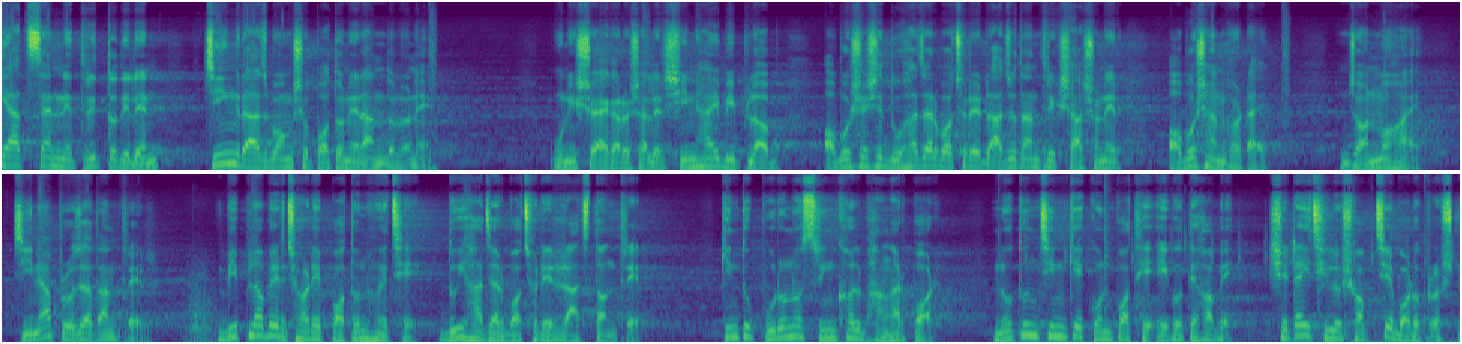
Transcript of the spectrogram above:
ইয়াতসেন নেতৃত্ব দিলেন চিং রাজবংশ পতনের আন্দোলনে। উনিশশো এগারো সালের সিনহাই বিপ্লব অবশেষে দু হাজার বছরের রাজতান্ত্রিক শাসনের অবসান ঘটায়। জন্ম হয় চীনা প্রজাতন্ত্রের। বিপ্লবের ঝড়ে পতন হয়েছে দুই হাজার বছরের রাজতন্ত্রের। কিন্তু পুরনো শৃঙ্খল ভাঙার পর নতুন চীনকে কোন পথে এগোতে হবে সেটাই ছিল সবচেয়ে বড় প্রশ্ন।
